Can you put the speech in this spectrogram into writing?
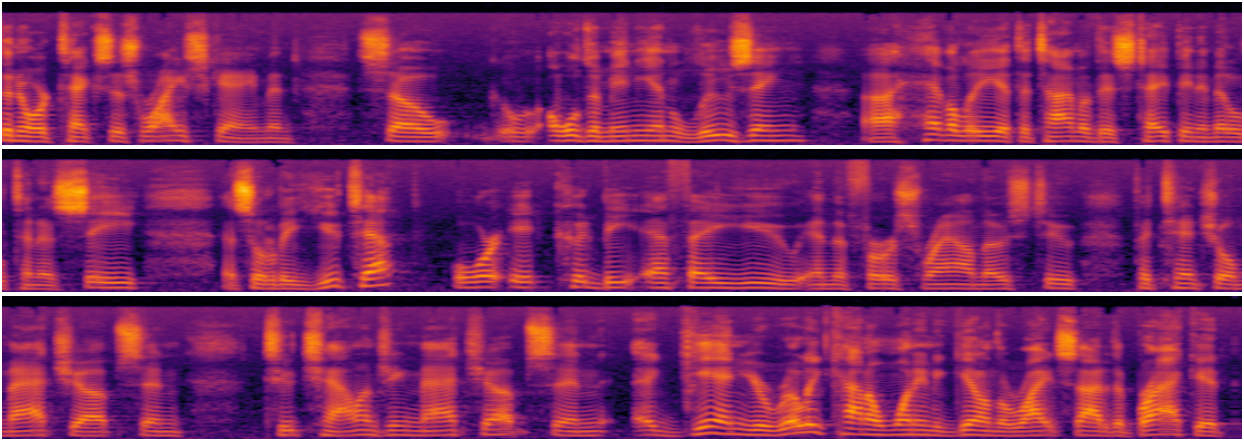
the North Texas Rice game. And so Old Dominion losing uh, heavily at the time of this taping in Middle Tennessee. So it'll be UTEP or it could be FAU in the first round. Those two potential matchups and two challenging matchups. And again, you're really kind of wanting to get on the right side of the bracket.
